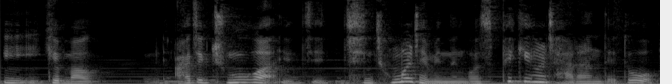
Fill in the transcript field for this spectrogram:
이, 게막 아직 중국어 이제 정말 재밌는 건 스피킹을 잘하는데도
